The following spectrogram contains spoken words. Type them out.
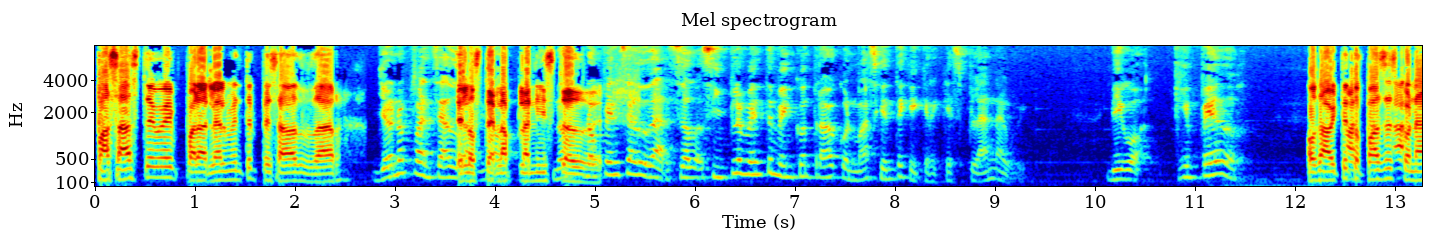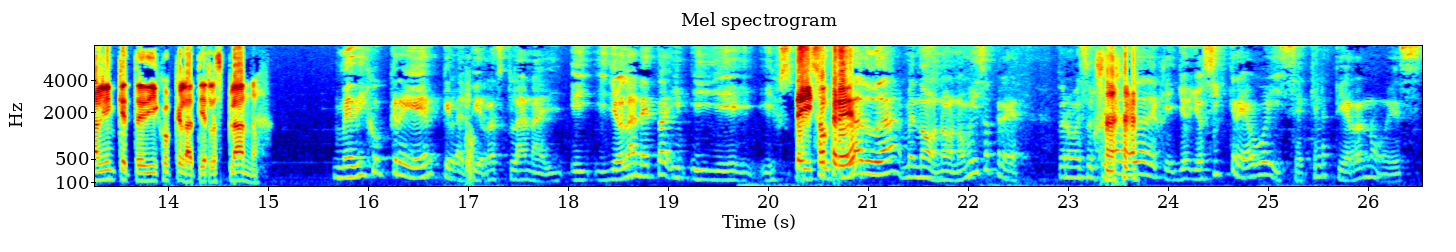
pasaste, güey, para realmente empezar a dudar? Yo no pensé a dudar. De los no, terraplanistas, No, pensé a dudar. Solo, simplemente me he encontrado con más gente que cree que es plana, güey. Digo, ¿qué pedo? O sea, hoy te topases con alguien que te dijo que la Tierra es plana. Me dijo creer que la Tierra es plana. Y, y, y yo, la neta, y. y, y- y ¿Te me hizo creer? la duda. me- No, no, no me hizo creer. Pero me surgió la duda de que yo, yo sí creo, güey, y sé que la Tierra no es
